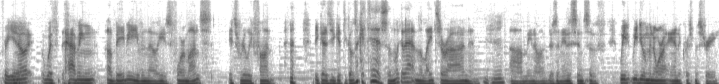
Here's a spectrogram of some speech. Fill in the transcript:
for you? You know, with having a baby, even though he's four months, it's really fun because you get to go, look at this and look at that. And the lights are on. And, Mhm. um, you know, there's an innocence of, we, we do a menorah and a Christmas tree,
